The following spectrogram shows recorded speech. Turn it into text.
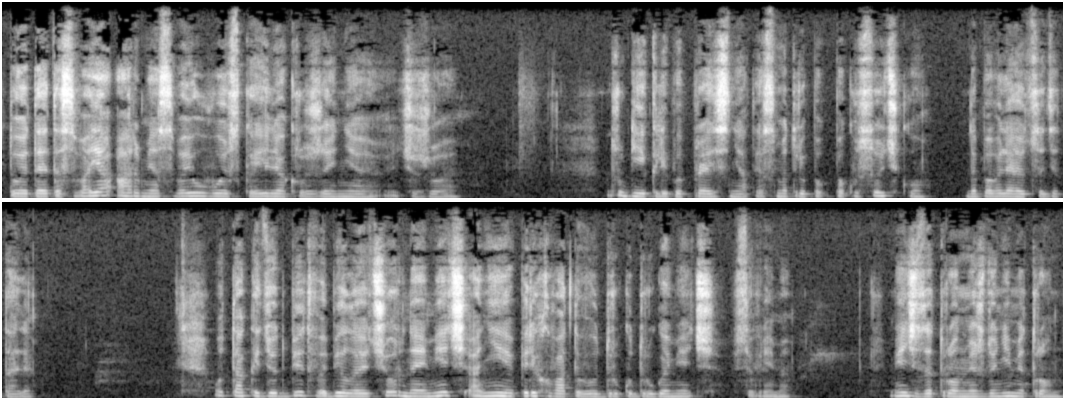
Кто это? Это своя армия, свое войско или окружение чужое. Другие клипы прояснят. Я смотрю по, по кусочку, добавляются детали. Вот так идет битва, белая и черная, меч, они перехватывают друг у друга меч все время. Меч за трон, между ними трон.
